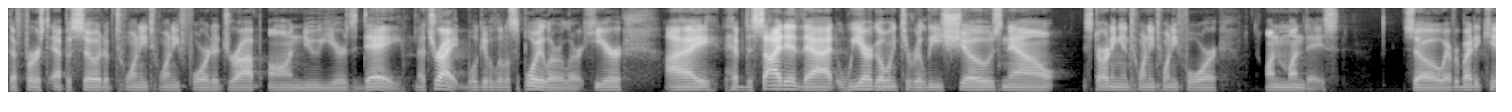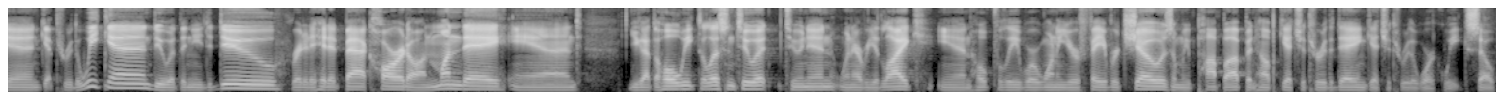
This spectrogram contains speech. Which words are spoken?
the first episode of 2024 to drop on New Year's Day. That's right. We'll give a little spoiler alert here. I have decided that we are going to release shows now starting in 2024 on Mondays. So everybody can get through the weekend, do what they need to do, ready to hit it back hard on Monday, and you got the whole week to listen to it. Tune in whenever you'd like, and hopefully, we're one of your favorite shows and we pop up and help get you through the day and get you through the work week. So,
